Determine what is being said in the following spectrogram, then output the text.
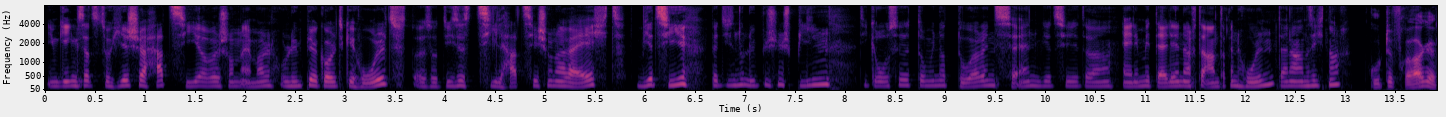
Im Gegensatz zu Hirscher hat sie aber schon einmal Olympiagold geholt. Also dieses Ziel hat sie schon erreicht. Wird sie bei diesen Olympischen Spielen die große Dominatorin sein? Wird sie da eine Medaille nach der anderen holen, deiner Ansicht nach? Gute Frage.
